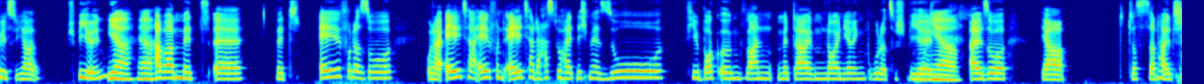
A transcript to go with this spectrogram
willst du ja spielen. Ja, ja. Aber mit, äh, mit elf oder so oder älter, elf und älter, da hast du halt nicht mehr so viel Bock irgendwann mit deinem neunjährigen Bruder zu spielen. Ja. Also, ja, das ist dann halt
